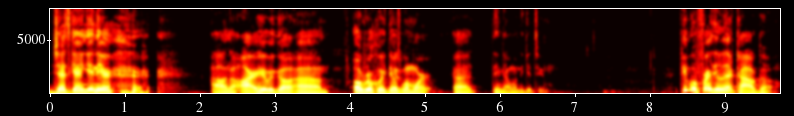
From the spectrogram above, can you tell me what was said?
Jets gang in here. I don't know. All right, here we go. Um, oh, real quick, there was one more uh, thing I wanted to get to. People afraid to let Kyle go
